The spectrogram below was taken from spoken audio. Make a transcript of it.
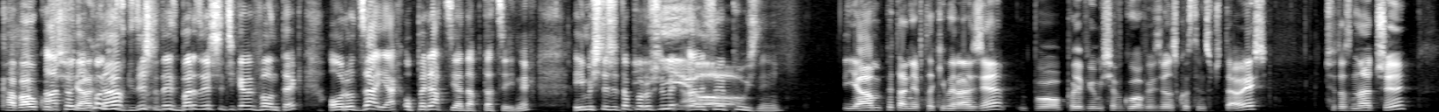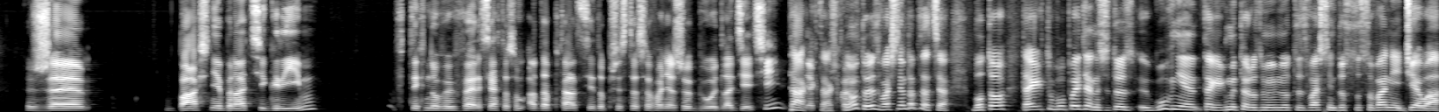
kawałków A to świata. nie koniec, gdyż tutaj jest bardzo jeszcze ciekawy wątek o rodzajach operacji adaptacyjnych i myślę, że to poruszymy, ale sobie później. Ja mam pytanie w takim razie, bo pojawiło mi się w głowie w związku z tym, co czytałeś. Czy to znaczy, że baśnie braci Grimm w tych nowych wersjach to są adaptacje do przystosowania, żeby były dla dzieci? Tak, Jak tak, przykład- no to jest właśnie adaptacja, bo to, tak jak tu było powiedziane, że to jest głównie, tak jak my to rozumiemy, no to jest właśnie dostosowanie dzieła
